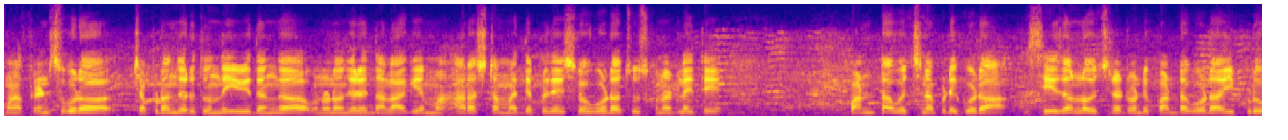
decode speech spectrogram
మన ఫ్రెండ్స్ కూడా చెప్పడం జరుగుతుంది. ఈ విధంగా ఉండడం జరుగుతుంది అలాగే మహారాష్ట్ర మధ్యప్రదేశ్లో కూడా చూసుకున్నట్లయితే పంట వచ్చినప్పటికి కూడా సీజన్లో వచ్చినటువంటి పంట కూడా ఇప్పుడు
